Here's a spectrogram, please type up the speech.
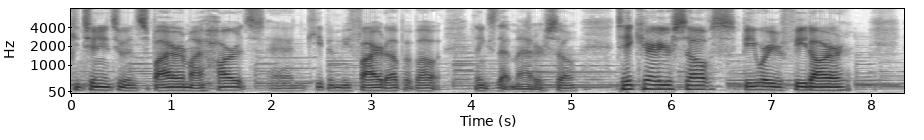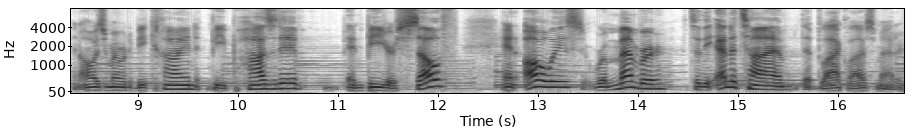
continuing to inspire my hearts and keeping me fired up about things that matter. So, take care of yourselves, be where your feet are, and always remember to be kind, be positive, and be yourself. And always remember to the end of time that Black Lives Matter.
